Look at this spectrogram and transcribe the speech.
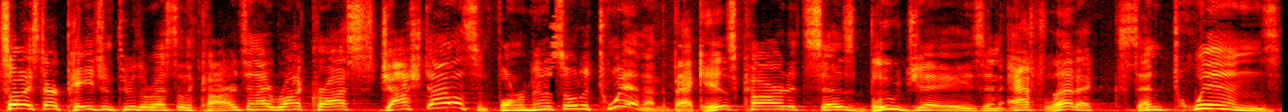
So I start paging through the rest of the cards and I run across Josh Donaldson, former Minnesota Twin. On the back of his card, it says Blue Jays and Athletics and Twins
